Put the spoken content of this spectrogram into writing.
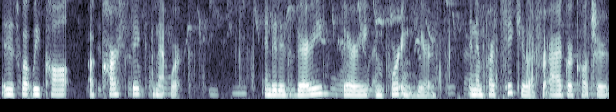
It is what we call a karstic network. And it is very, very important here, and in particular for agriculture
